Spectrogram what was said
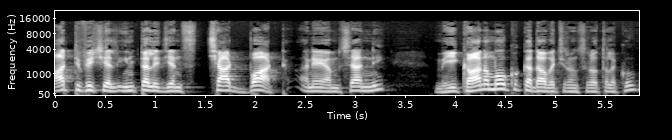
ఆర్టిఫిషియల్ ఇంటెలిజెన్స్ చాట్ బాట్ అనే అంశాన్ని మీ కానమోకు కథ వచ్చిన శ్రోతలకు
